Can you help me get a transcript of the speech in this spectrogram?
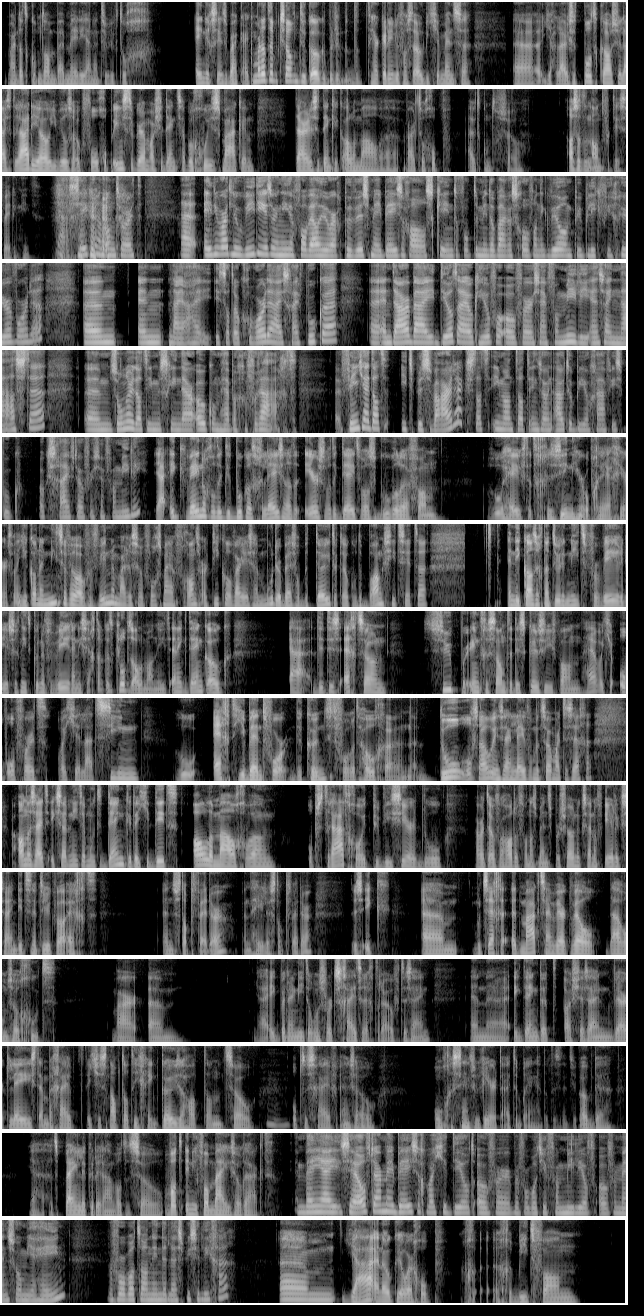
maar dat komt dan bij media natuurlijk toch enigszins bij kijken. Maar dat heb ik zelf natuurlijk ook. Dat herkennen jullie vast ook, dat je mensen... eh je luistert podcast, je luistert radio. Je wil ze ook volgen op Instagram als je denkt ze hebben een goede smaak. En daar is het denk ik allemaal eh, waar het toch op uitkomt of zo. Als dat een antwoord is, weet ik niet. Ja, zeker een antwoord. Nou, Eduard Louis die is er in ieder geval wel heel erg bewust mee bezig al als kind of op de middelbare school van ik wil een publiek figuur worden. Ehm, en nou ja, hij is dat ook geworden. Hij schrijft boeken eh, en daarbij deelt hij ook heel veel over zijn familie en zijn naasten, ehm, zonder dat hij misschien daar ook om hebben gevraagd. Eh, vind jij dat iets bezwaarlijks dat iemand dat in zo'n autobiografisch boek ook schrijft over zijn familie? Ja, ik weet nog dat ik dit boek had gelezen en dat het eerste wat ik deed was googlen van hoe heeft het gezin hierop gereageerd? Want je kan er niet zoveel over vinden, maar er is er volgens mij een Frans artikel waar je zijn moeder best wel beteuterd ook op de bank ziet zitten. En die kan zich natuurlijk niet verweren, die heeft zich niet kunnen verweren en die zegt ook het klopt allemaal niet. En ik denk ook, ja, dit is echt zo'n super interessante discussie van hè, wat je opoffert, wat je laat zien, hoe echt je bent voor de kunst, voor het hoge eh, doel of zo in zijn leven, om het zo maar te zeggen. Maar anderzijds, ik zou er niet aan moeten denken dat je dit allemaal gewoon op straat gooit, publiceert. Ik bedoel, waar we het over hadden van als mensen persoonlijk zijn of eerlijk zijn, dit is natuurlijk wel echt een stap verder, een hele stap verder. Dus ik ehm, moet zeggen, het maakt zijn werk wel daarom zo goed. Maar ehm, ja, ik ben er niet om een soort scheidsrechter over te zijn. En eh, ik denk dat als je zijn werk leest en begrijpt dat je snapt dat hij geen keuze had dan het zo Hmm. op te schrijven en zo ongecensureerd uit te brengen. Dat is natuurlijk ook de, ja, het pijnlijke eraan, wat het zo, wat in ieder geval mij zo raakt. En ben jij zelf daarmee bezig wat je deelt over bijvoorbeeld je familie of over mensen om je heen? Bijvoorbeeld dan in de lesbische liga? Ehm, ja, en ook heel erg op ge- gebied van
